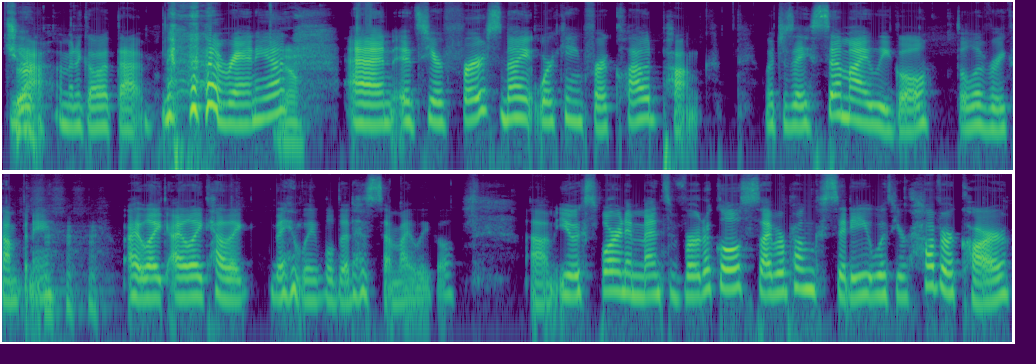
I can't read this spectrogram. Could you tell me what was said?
sure. Yeah, I'm gonna go with that, Rania, yeah. and it's your first night working for Cloudpunk, which is a semi-legal delivery company. I like I like how they they labeled it as semi-legal. Um, you explore an immense vertical cyberpunk city with your hover car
